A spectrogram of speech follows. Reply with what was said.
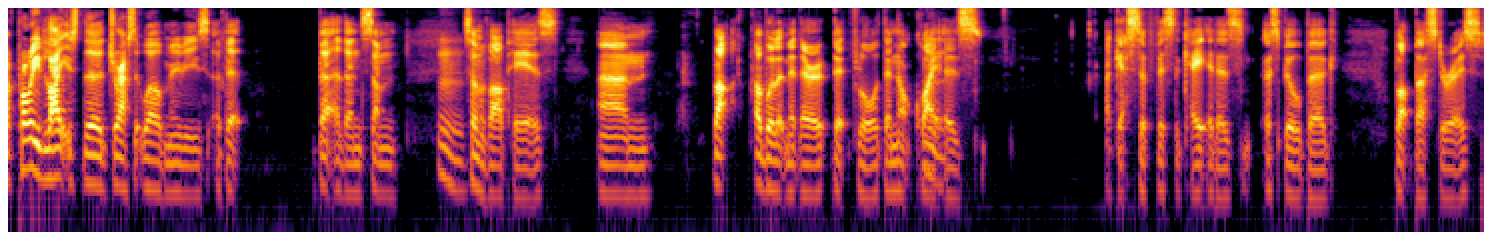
I've probably liked the Jurassic World movies a bit better than some Mm. some of our peers. Um, but I will admit they're a bit flawed. They're not quite Mm. as, I guess, sophisticated as a Spielberg blockbuster is.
